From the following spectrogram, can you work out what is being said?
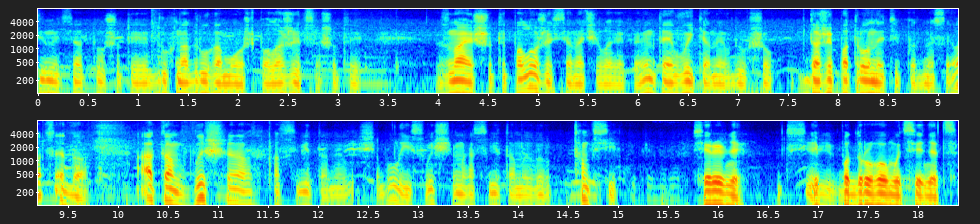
Ціниться то, що ти друг на друга можеш положитися, що ти знаєш, що ти положишся на чоловіка, він тебе витягне в дух, що навіть патрони ті піднесе. Оце да. А там вища освіта, не вища. Були і з вищими освітами. Там всі. Всі рівні всі і рівні. по-другому ціняться.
